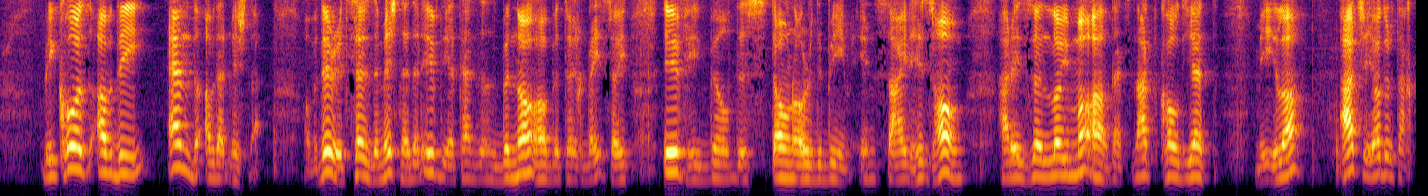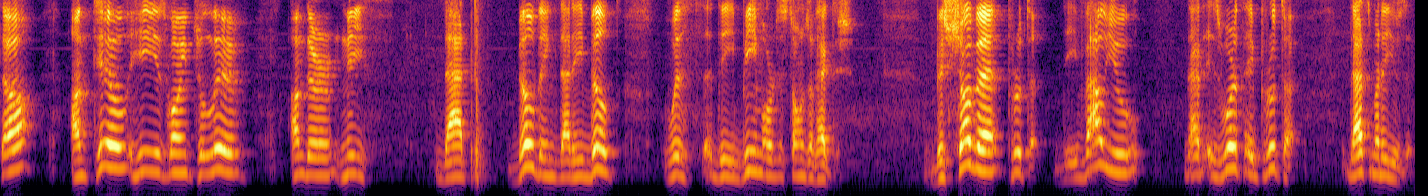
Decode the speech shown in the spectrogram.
because of the end of that Mishnah. Over there it says the Mishnah that if the attendants benoah betoich beisay, if he built this stone or the beam inside his home, that's not called yet Mi'ila, until he is going to live underneath that building that he built with the beam or the stones of Hektish. Bishove Pruta, the value that is worth a Pruta, that's when he it.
